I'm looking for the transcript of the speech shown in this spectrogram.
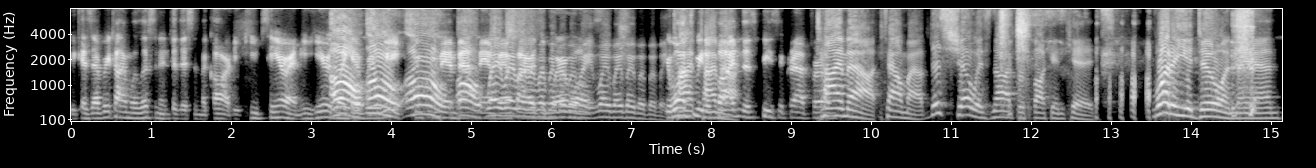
because every time we're listening to this in the car, he keeps hearing. He hears like oh, every week oh, Superman, oh, Batman, wait, wait, wait, vampires, wait, and wait, wait, wait, wait, wait, wait, wait, wait, wait. He wants me to time find out. this piece of crap for him. Time out, time out. This show is not for fucking kids. what are you doing, man?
